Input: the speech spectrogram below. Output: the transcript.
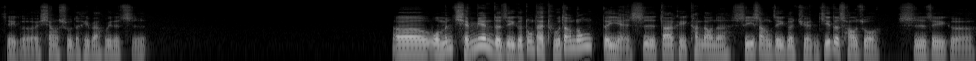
这个像素的黑白灰的值。呃，我们前面的这个动态图当中的演示，大家可以看到呢，实际上这个卷积的操作是这个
